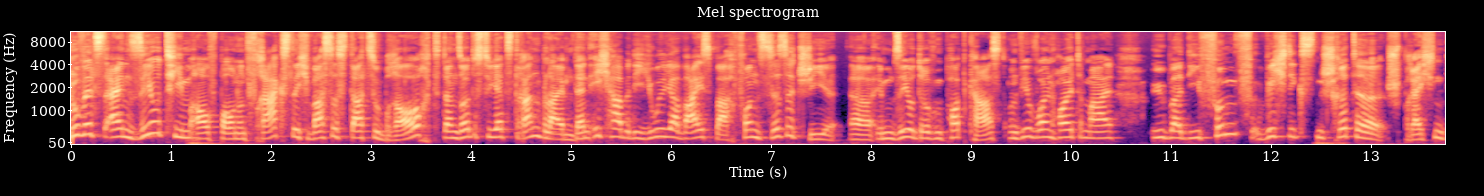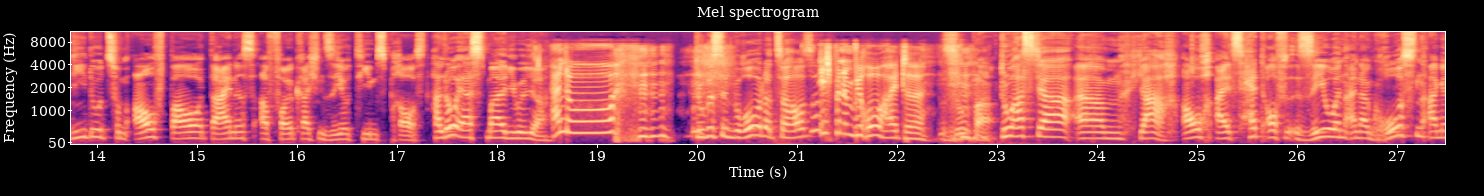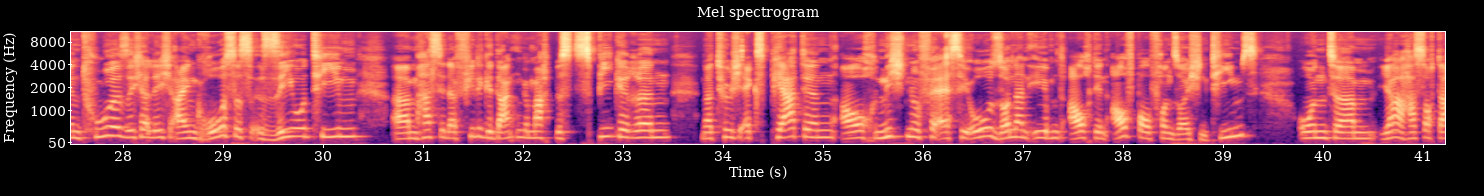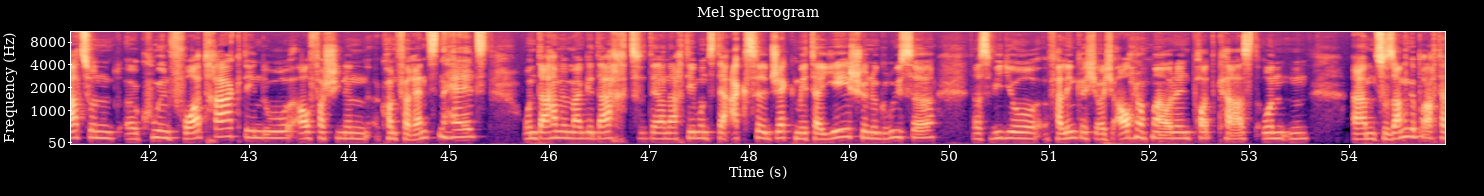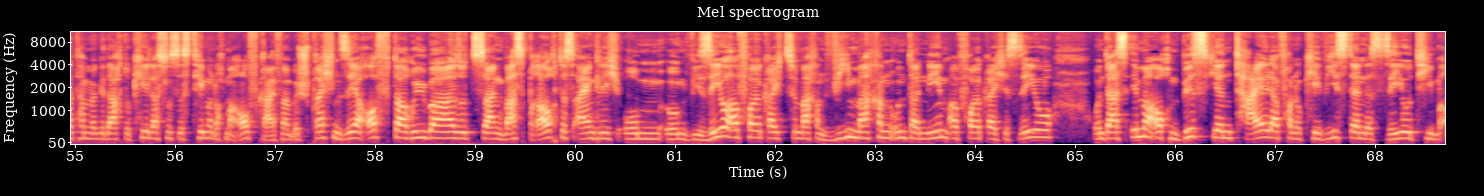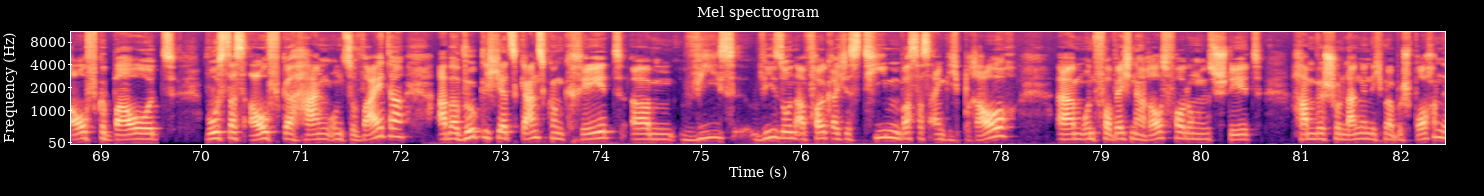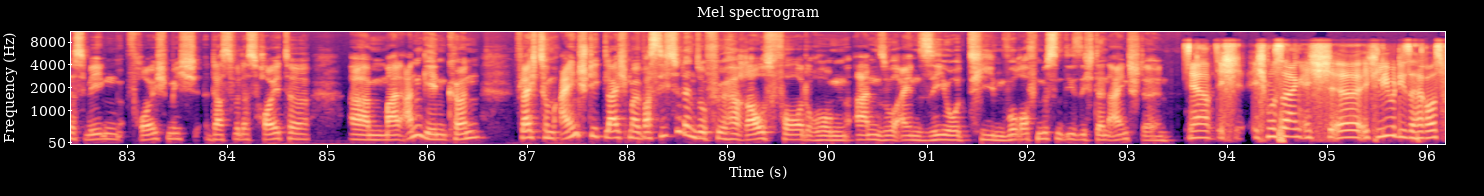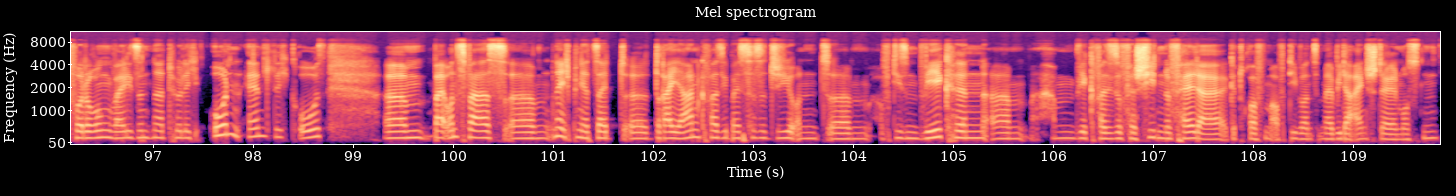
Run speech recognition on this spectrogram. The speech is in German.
Du willst ein SEO-Team aufbauen und fragst dich, was es dazu braucht, dann solltest du jetzt dranbleiben, denn ich habe die Julia Weisbach von Syzygy äh, im SEO-Driven Podcast und wir wollen heute mal über die fünf wichtigsten Schritte sprechen, die du zum Aufbau deines erfolgreichen SEO-Teams brauchst. Hallo erstmal, Julia. Hallo. du bist im Büro oder zu Hause? Ich bin im Büro heute. Super. Du hast ja, ähm, ja auch als Head of SEO in einer großen Agentur sicherlich ein großes SEO-Team. Ähm, hast dir da viele Gedanken gemacht, bist Speakerin, natürlich Expertin, auch nicht nur für SEO, sondern eben auch den Aufbau von solchen Teams. Und ähm, ja, hast auch dazu einen äh, coolen Vortrag, den du auf verschiedenen Konferenzen hältst. Und da haben wir mal gedacht, der, nachdem uns der Axel Jack Metayer, schöne Grüße, das Video verlinke ich euch auch noch mal oder den Podcast unten, ähm, zusammengebracht hat, haben wir gedacht, okay, lass uns das Thema noch mal aufgreifen. Wir sprechen sehr oft darüber, sozusagen, was braucht es eigentlich, um irgendwie SEO erfolgreich zu machen? Wie machen Unternehmen erfolgreiches SEO? Und da ist immer auch ein bisschen Teil davon, okay, wie ist denn das SEO-Team aufgebaut? Wo ist das aufgehangen und so weiter? Aber wirklich jetzt ganz konkret, ähm, wie so ein erfolgreiches Team, was das eigentlich braucht ähm, und vor welchen Herausforderungen es steht, haben wir schon lange nicht mehr besprochen. Deswegen freue ich mich, dass wir das heute ähm, mal angehen können. Vielleicht zum Einstieg gleich mal, was siehst du denn so für Herausforderungen an so ein SEO-Team? Worauf müssen die sich denn einstellen? Ja, ich, ich muss sagen, ich, äh, ich liebe diese Herausforderungen, weil die sind natürlich unendlich groß. Ähm, bei uns war es, ähm, ne, ich bin jetzt seit äh, drei Jahren quasi bei Syzygy und ähm, auf diesem Weg hin ähm, haben wir quasi so verschiedene Felder getroffen, auf die wir uns immer wieder einstellen mussten.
